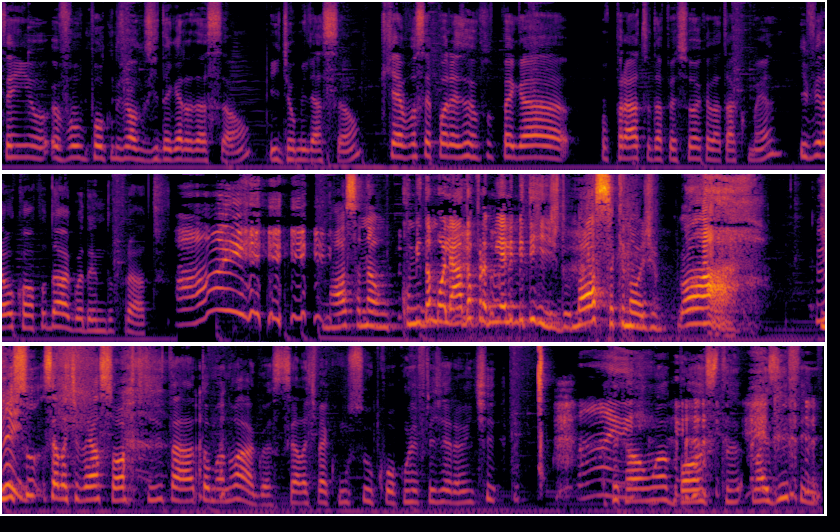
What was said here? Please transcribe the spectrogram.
tenho. Eu vou um pouco nos jogos de degradação e de humilhação. Que é você, por exemplo, pegar o prato da pessoa que ela tá comendo e virar o copo d'água dentro do prato. Ai! Nossa, não. Comida molhada pra mim é limite rígido. Nossa, que nojo. Ah! Isso se ela tiver a sorte de estar tomando água. Se ela tiver com suco ou com refrigerante, Ai, fica uma bosta. Mas enfim.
